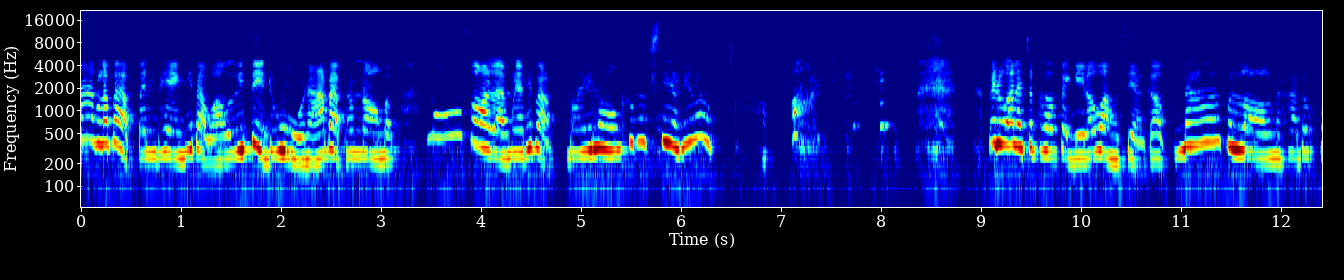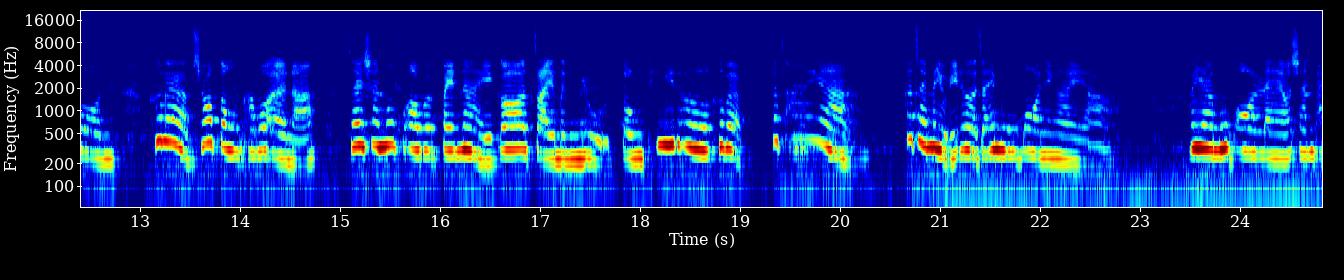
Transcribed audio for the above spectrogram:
มากแล้วแบบเป็นเพลงที่แบบว่าเอ้ยติดหูนะ แบบทำนองแบบ move on อะไรพวกเนี้ยที่แบบใบร้องคือแบบเสียงนี่แบบไม่รู้อะไรจะเพอร์เฟกดีระหว่างเสียงกับหน้าคนร้องนะคะ ทุกคนคือแบบชอบตรงคำว่าอะไรนะใจฉัน move on ไปไหนก็ใจมันอยู่ตรงที่เธอคือแบบก็ใช่อะก็ใจมันอยู่ที่เธอจะให้ move on ยังไงอะพยายาม move on แล้ว ฉันพ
